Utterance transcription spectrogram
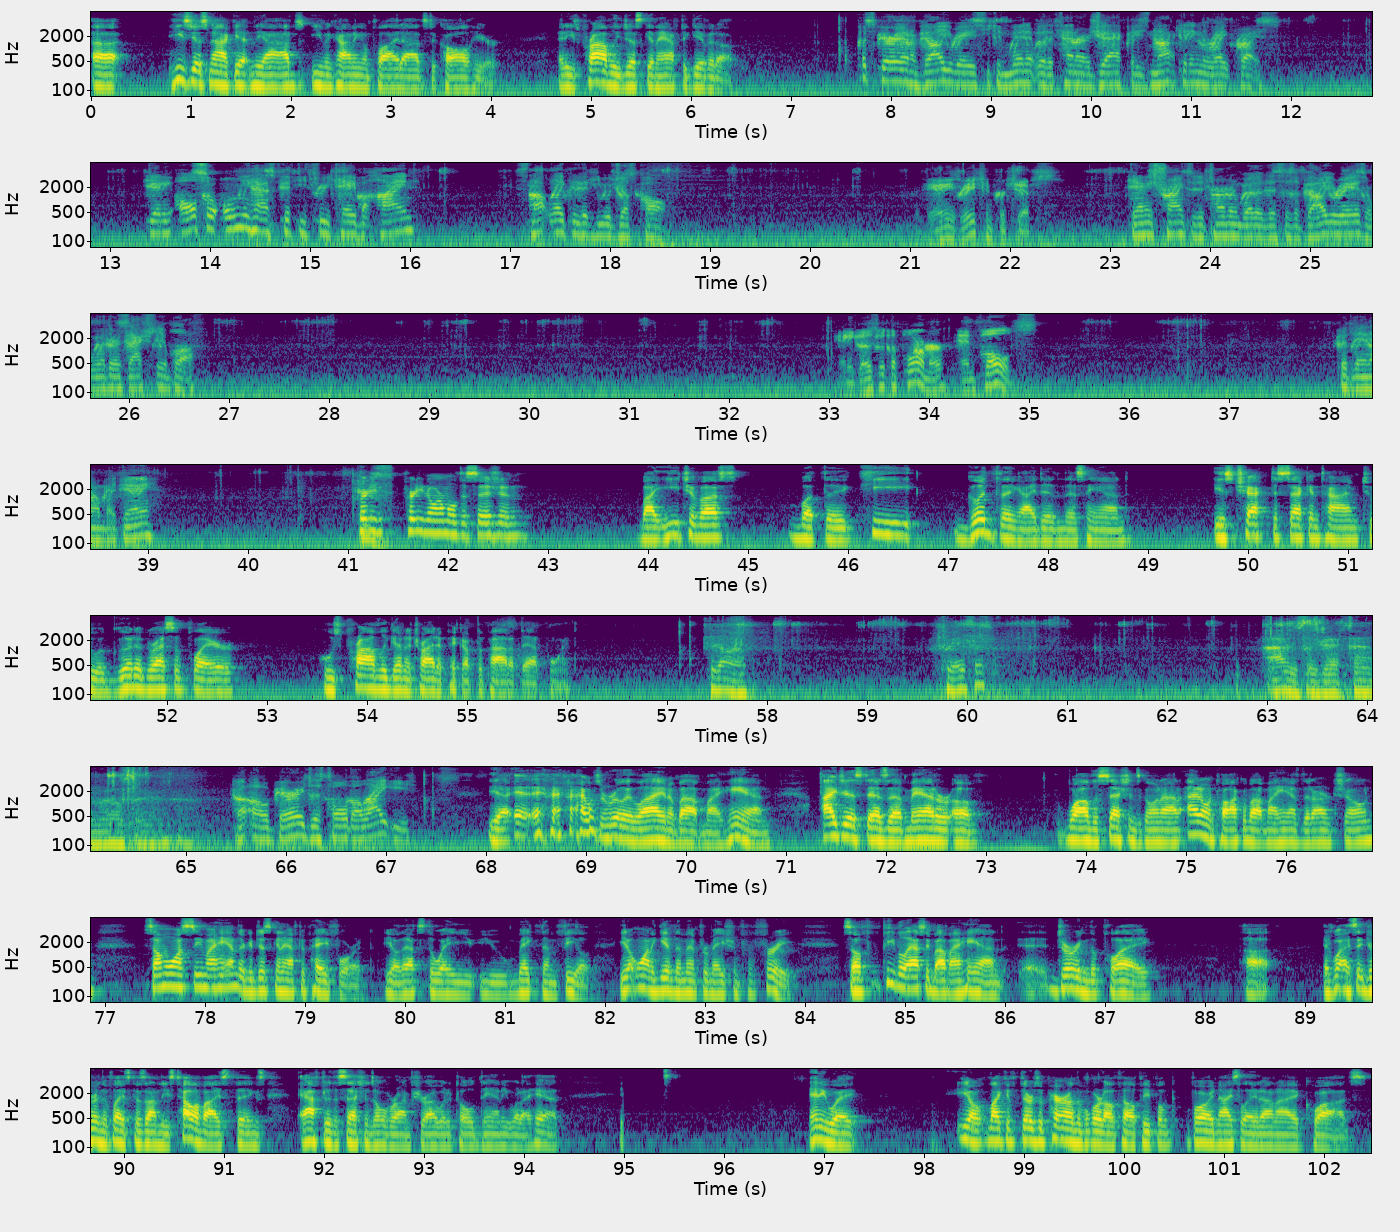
uh, he's just not getting the odds, even counting implied odds, to call here, and he's probably just going to have to give it up. puts Barry on a value raise, he can win it with a 10 or a jack, but he's not getting the right price. Danny also only has 53k behind. It's not likely that he would just call. Danny's reaching for chips. Danny's trying to determine whether this is a value raise or whether it's actually a bluff. And he goes with the former and folds. Good lay on by Danny. Pretty pretty normal decision by each of us, but the key good thing I did in this hand is check the second time to a good aggressive player who's probably going to try to pick up the pot at that point. Good on. Two aces? Obviously, Jack 10. What else? Uh-oh, Barry just told a lie. Yeah, I wasn't really lying about my hand. I just, as a matter of while the session's going on, I don't talk about my hands that aren't shown. Someone wants to see my hand, they're just going to have to pay for it. You know, that's the way you, you make them feel. You don't want to give them information for free. So if people ask me about my hand uh, during the play, uh, and when I say during the play, it's because on these televised things, after the session's over, I'm sure I would have told Danny what I had. Anyway, you know, like if there's a pair on the board, I'll tell people, boy, nice lay down. I had quads,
